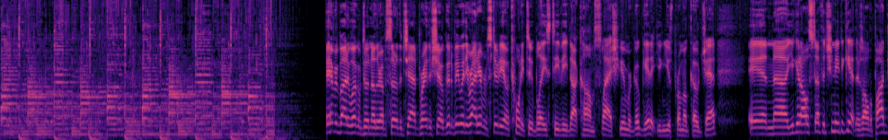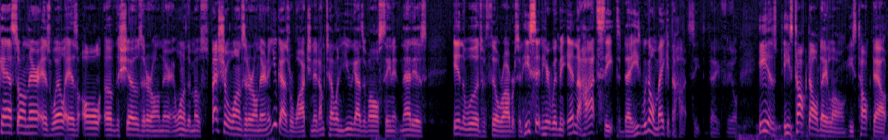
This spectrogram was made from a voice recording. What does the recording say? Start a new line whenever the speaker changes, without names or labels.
Hey everybody, welcome to another episode of the Chad Prather Show. Good to be with you right here from Studio 22, blazetv.com slash humor. Go get it. You can use promo code Chad. And uh, you get all the stuff that you need to get. There's all the podcasts on there, as well as all of the shows that are on there. And one of the most special ones that are on there, now you guys are watching it. I'm telling you, you guys have all seen it, and that is In the Woods with Phil Robertson. He's sitting here with me in the hot seat today. He's, we're going to make it the hot seat today, Phil. He is, he's talked all day long. He's talked out.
